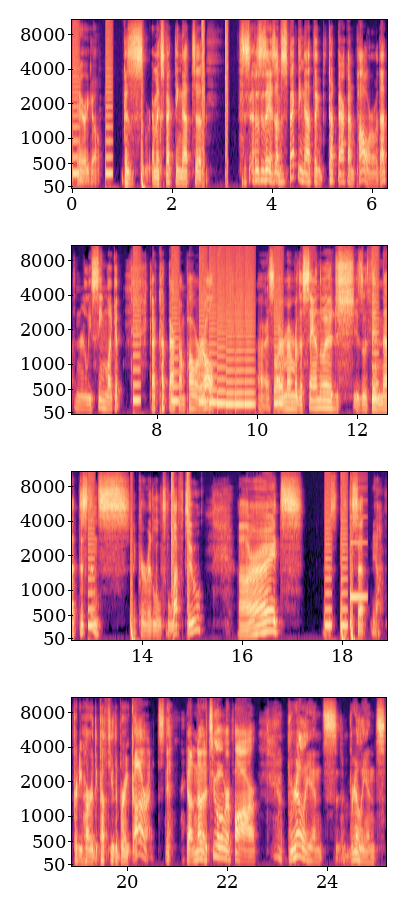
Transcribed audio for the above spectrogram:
There we go. Because I'm expecting that to. I was gonna say, I'm expecting that to cut back on power, but that didn't really seem like it got cut back on power at all. Alright, so I remember the sand wedge is within that distance. I curve it a little to the left too. Alright. Just hit the set. Yeah, pretty hard to cut through the break. Alright. Got another two over par. Brilliant. Brilliant.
